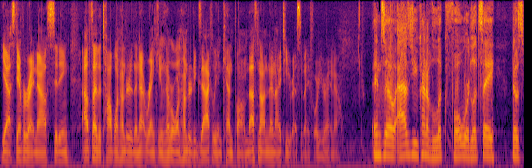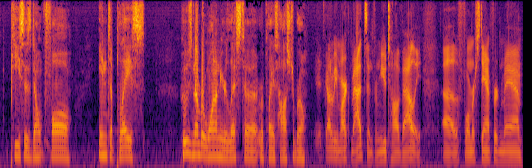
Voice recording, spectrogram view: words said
yeah, Stanford right now sitting outside the top 100 in the net rankings, number 100 exactly in KenPom. That's not an NIT resume for you right now. And so, as you kind of look forward, let's say those pieces don't fall into place. Who's number one on your list to replace Haase Jibriel? It's got to be Mark Madsen from Utah Valley, uh, the former Stanford man,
